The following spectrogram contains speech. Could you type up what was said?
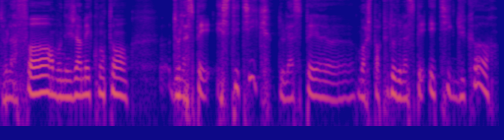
de la forme, on n'est jamais content de l'aspect esthétique, de l'aspect, euh, moi je parle plutôt de l'aspect éthique du corps.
